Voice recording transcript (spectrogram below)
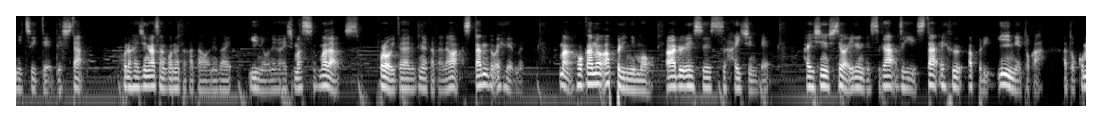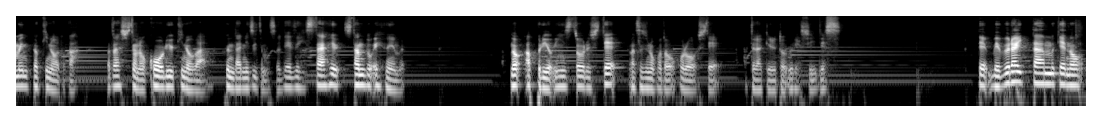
についてでした。この配信が参考になった方はお願い、いいねお願いします。まだフォローいただいてない方では、スタンド FM。まあ、他のアプリにも RSS 配信で配信してはいるんですが、ぜひスター F アプリ、いいねとか、あとコメント機能とか、私との交流機能がふんだんについてますので、ぜひスタスタンド FM のアプリをインストールして、私のことをフォローしていただけると嬉しいです。で、ウェブライター向けの、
